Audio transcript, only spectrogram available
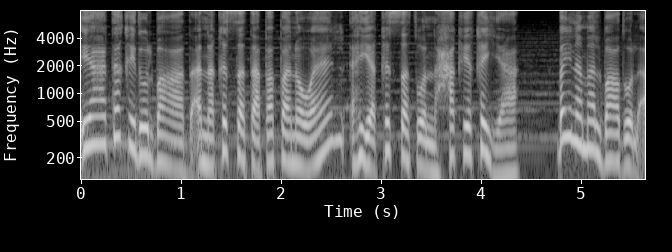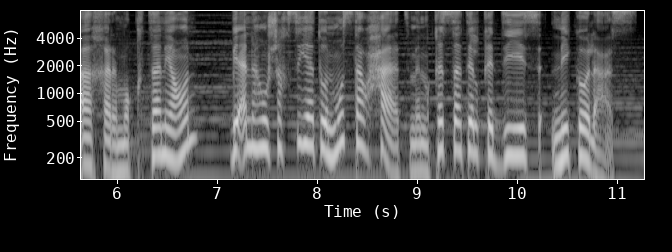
يعتقد البعض أن قصة بابا نويل هي قصة حقيقية بينما البعض الآخر مقتنع بأنه شخصية مستوحاة من قصة القديس نيكولاس.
